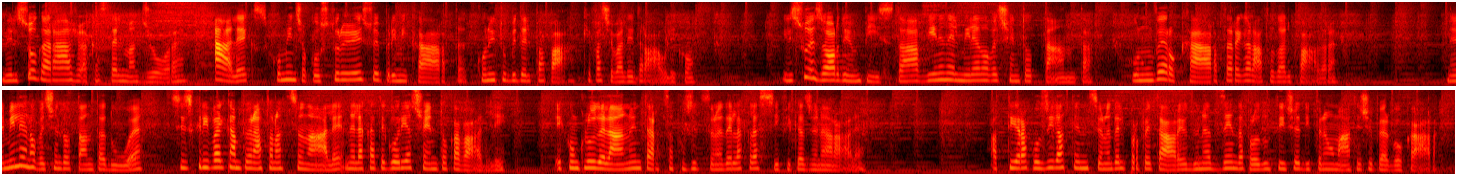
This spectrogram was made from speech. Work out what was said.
Nel suo garage a Castelmaggiore, Alex comincia a costruire i suoi primi kart con i tubi del papà che faceva l'idraulico. Il suo esordio in pista avviene nel 1980 con un vero kart regalato dal padre. Nel 1982 si iscrive al campionato nazionale nella categoria 100 cavalli e conclude l'anno in terza posizione della classifica generale. Attira così l'attenzione del proprietario di un'azienda produttrice di pneumatici per go-kart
